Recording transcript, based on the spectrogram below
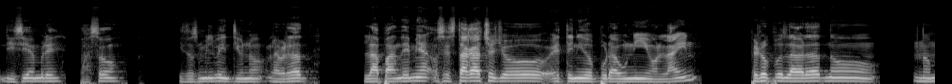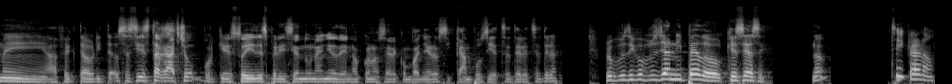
Diciembre, pasó. Y 2021, la verdad, la pandemia, o sea, está gacho. Yo he tenido pura uni online. Pero pues la verdad no, no me afecta ahorita. O sea, sí está gacho porque estoy desperdiciando un año de no conocer compañeros y campus y etcétera, etcétera. Pero pues digo, pues ya ni pedo, ¿qué se hace? Sí, claro.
